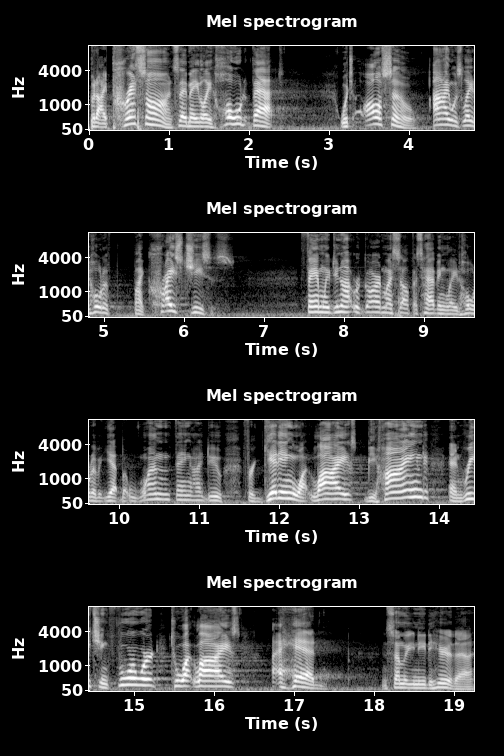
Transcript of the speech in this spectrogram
but I press on so they may lay hold of that which also I was laid hold of by Christ Jesus. Family, do not regard myself as having laid hold of it yet, but one thing I do, forgetting what lies behind and reaching forward to what lies ahead. And some of you need to hear that.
